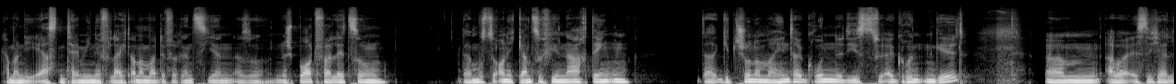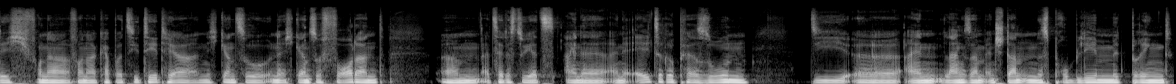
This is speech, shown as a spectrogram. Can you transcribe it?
kann man die ersten Termine vielleicht auch nochmal differenzieren. Also eine Sportverletzung, da musst du auch nicht ganz so viel nachdenken. da gibt es schon nochmal Hintergründe, die es zu ergründen gilt. Ähm, aber ist sicherlich von der, von der Kapazität her nicht ganz so, nicht ganz so fordernd, ähm, als hättest du jetzt eine, eine ältere Person, die äh, ein langsam entstandenes Problem mitbringt.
